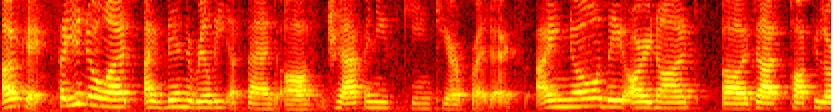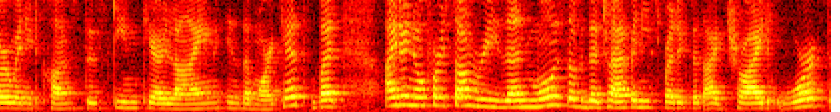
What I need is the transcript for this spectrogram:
Okay, so you know what? I've been really a fan of Japanese skincare products. I know they are not uh, that popular when it comes to skincare line in the market. But I don't know, for some reason, most of the Japanese products that I tried worked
